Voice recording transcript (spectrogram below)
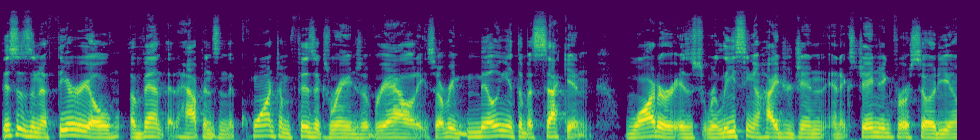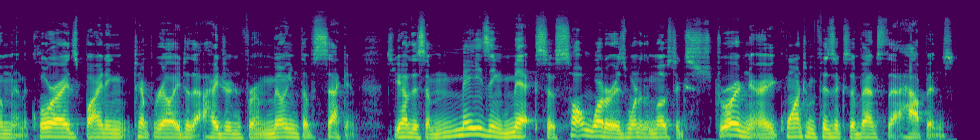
This is an ethereal event that happens in the quantum physics range of reality. So every millionth of a second, water is releasing a hydrogen and exchanging for a sodium, and the chloride's binding temporarily to that hydrogen for a millionth of a second. So you have this amazing mix. So salt water is one of the most extraordinary quantum physics events that happens.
